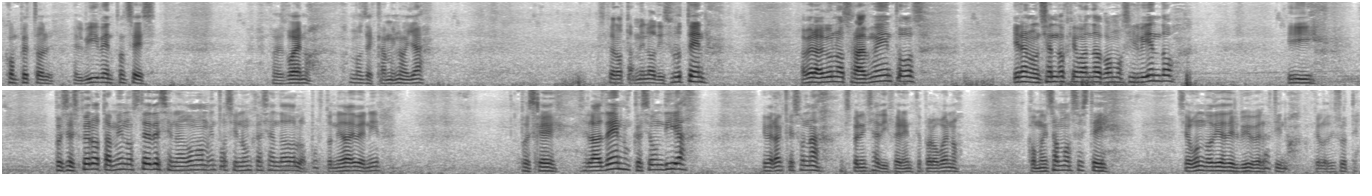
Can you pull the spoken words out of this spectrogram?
completo el, el Vive, entonces, pues bueno, vamos de camino ya. Espero también lo disfruten. A ver algunos fragmentos. Ir anunciando qué bandas vamos a ir viendo. Y pues espero también ustedes en algún momento, si nunca se han dado la oportunidad de venir, pues que se las den, aunque sea un día. Y verán que es una experiencia diferente. Pero bueno, comenzamos este segundo día del Vive Latino. Que lo disfruten.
